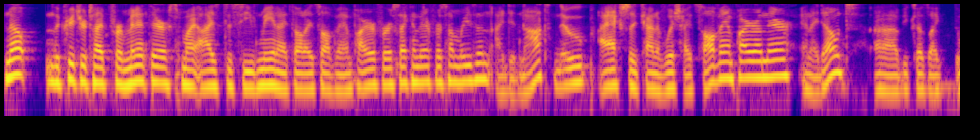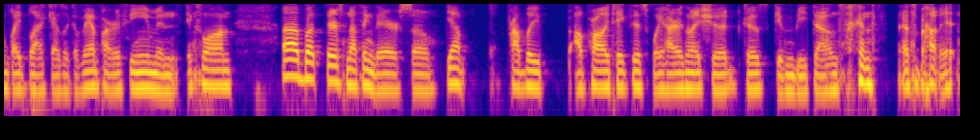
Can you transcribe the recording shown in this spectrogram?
no, the creature type for a minute there, my eyes deceived me, and I thought I saw vampire for a second there for some reason. I did not. Nope. I actually kind of wish I'd saw vampire on there, and I don't, uh, because like the white black has like a vampire theme in Ixalan, uh, but there's nothing there. So yeah, probably I'll probably take this way higher than I should because given beatdowns, and that's about it.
